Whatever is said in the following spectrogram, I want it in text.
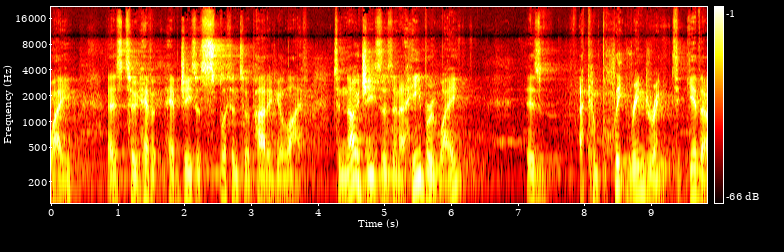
way, is to have, have Jesus split into a part of your life. To know Jesus in a Hebrew way is a complete rendering together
